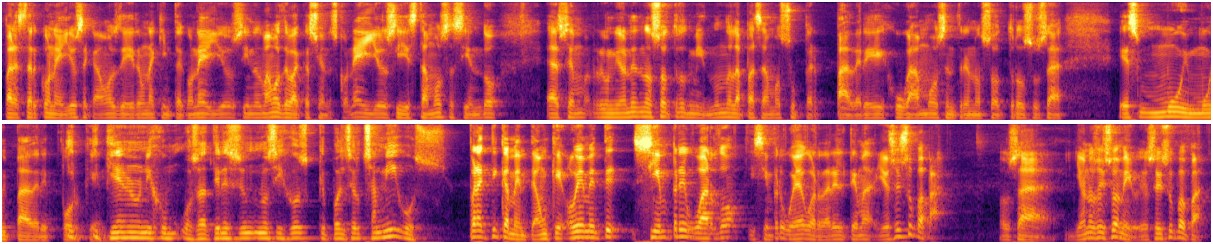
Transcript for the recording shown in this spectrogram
para estar con ellos. Acabamos de ir a una quinta con ellos y nos vamos de vacaciones con ellos y estamos haciendo hacemos reuniones nosotros mismos, nos la pasamos súper padre, jugamos entre nosotros, o sea, es muy, muy padre porque... Y, tienen un hijo, o sea, tienes unos hijos que pueden ser tus amigos. Prácticamente, aunque obviamente siempre guardo y siempre voy a guardar el tema, yo soy su papá, o sea, yo no soy su amigo, yo soy su papá,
